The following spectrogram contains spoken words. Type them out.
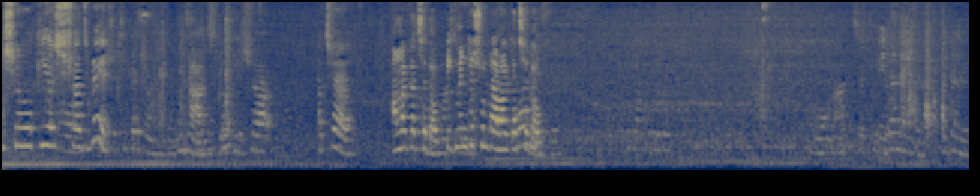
কালার কি আর সাজবে? ঠিক আছে না আজকে আচ্ছা আমার কাছে দাও। পিগমেন্টেশনটা আমার কাছে দাও। আচ্ছা এটা নেই এটা নেই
